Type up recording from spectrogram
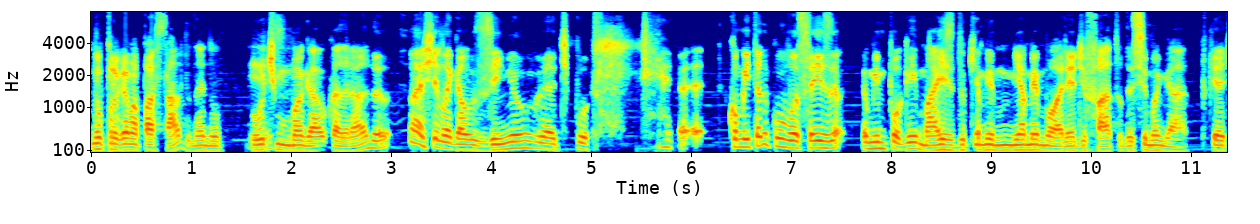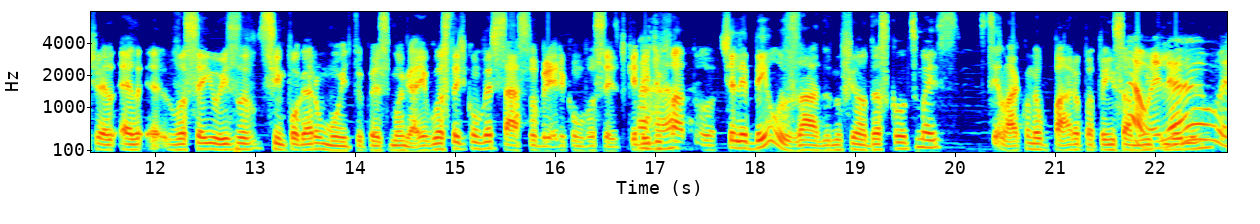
no programa passado, né? No Último mangá ao quadrado, eu achei legalzinho. É tipo. é, comentando com vocês, eu me empolguei mais do que a mi- minha memória de fato desse mangá. Porque tipo, é- é- você e o Isa se empolgaram muito com esse mangá. E eu gostei de conversar sobre ele com vocês. Porque ele, de fato, ele é bem ousado no final das contas, mas. Sei lá, quando eu paro pra pensar Não, muito ele é- nele, ele é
